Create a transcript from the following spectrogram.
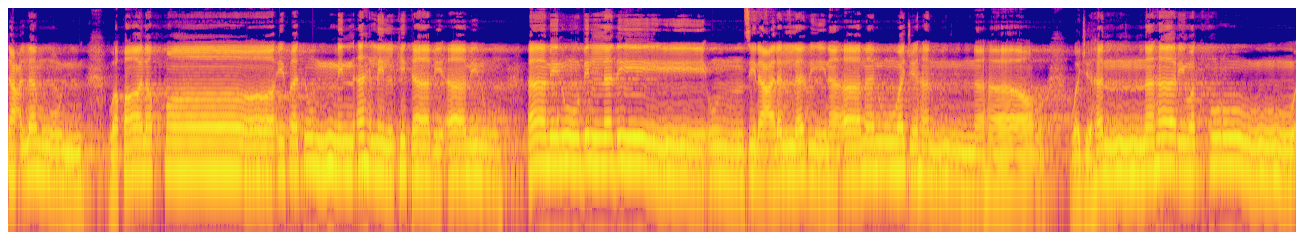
تعلمون وقال الطائفة من أهل الكتاب آمنوا آمنوا بالذي أنزل على الذين آمنوا وجه النهار وجه النهار واكفروا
